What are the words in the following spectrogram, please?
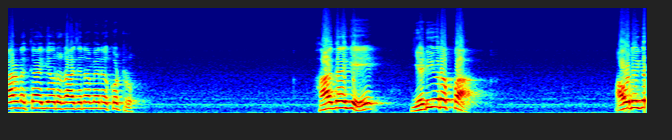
ಕಾರಣಕ್ಕಾಗಿ ಅವರು ರಾಜೀನಾಮೆನ ಕೊಟ್ಟರು ಹಾಗಾಗಿ ಯಡಿಯೂರಪ್ಪ ಅವರೀಗ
